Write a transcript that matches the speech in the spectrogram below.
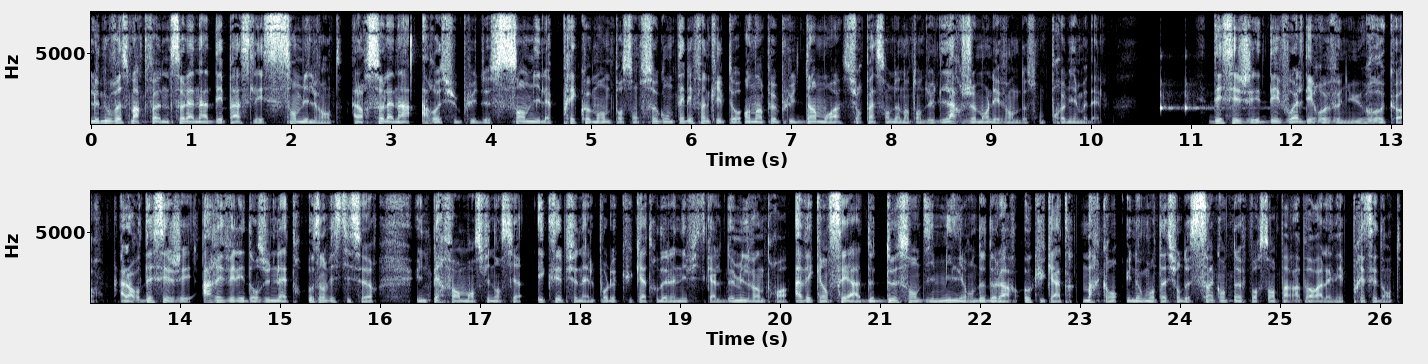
Le nouveau smartphone Solana dépasse les 100 000 ventes. Alors Solana a reçu plus de 100 000 précommandes pour son second téléphone crypto en un peu plus d'un mois, surpassant bien entendu largement les ventes de son premier modèle. DCG dévoile des revenus records. Alors DCG a révélé dans une lettre aux investisseurs une performance financière exceptionnelle pour le Q4 de l'année fiscale 2023 avec un CA de 210 millions de dollars au Q4 marquant une augmentation de 59% par rapport à l'année précédente.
